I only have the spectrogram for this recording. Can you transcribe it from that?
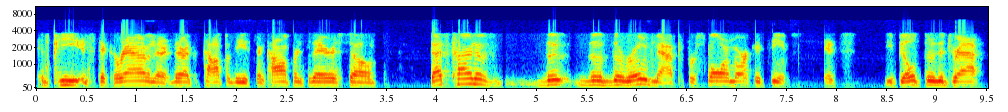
compete and stick around. And they're they're at the top of the Eastern Conference there, so that's kind of the, the, the roadmap for smaller market teams. It's you build through the draft,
